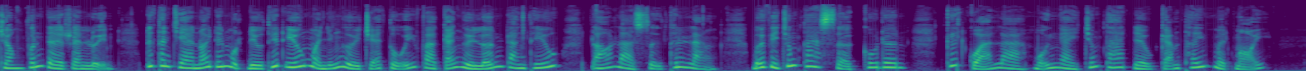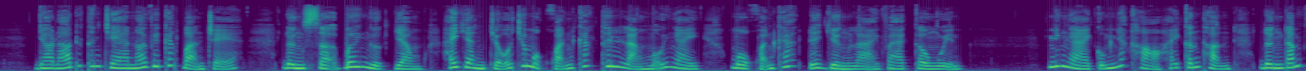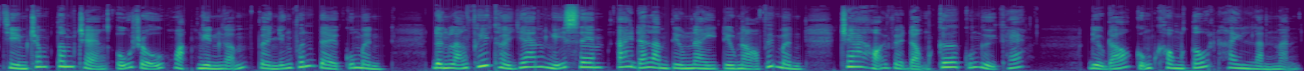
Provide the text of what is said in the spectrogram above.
Trong vấn đề rèn luyện, Đức Thánh Cha nói đến một điều thiết yếu mà những người trẻ tuổi và cả người lớn đang thiếu, đó là sự thinh lặng. Bởi vì chúng ta sợ cô đơn, kết quả là mỗi ngày chúng ta đều cảm thấy mệt mỏi. Do đó Đức Thánh Cha nói với các bạn trẻ, đừng sợ bơi ngược dòng, hãy dành chỗ cho một khoảnh khắc thinh lặng mỗi ngày, một khoảnh khắc để dừng lại và cầu nguyện. Nhưng Ngài cũng nhắc họ hãy cẩn thận, đừng đắm chìm trong tâm trạng ủ rũ hoặc nghiền ngẫm về những vấn đề của mình. Đừng lãng phí thời gian nghĩ xem ai đã làm điều này, điều nọ với mình, tra hỏi về động cơ của người khác. Điều đó cũng không tốt hay lành mạnh.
